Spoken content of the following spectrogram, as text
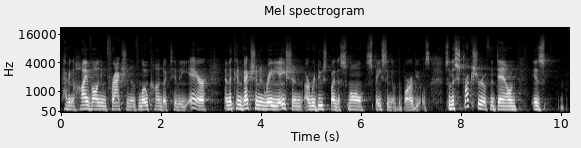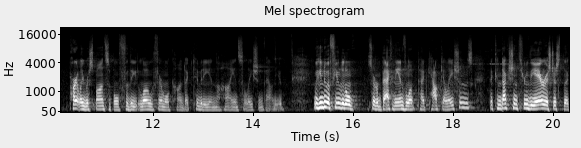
having a high volume fraction of low conductivity air, and the convection and radiation are reduced by the small spacing of the barbules. So the structure of the down is partly responsible for the low thermal conductivity and the high insulation value. We can do a few little sort of back of the envelope type calculations. The conduction through the air is just the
